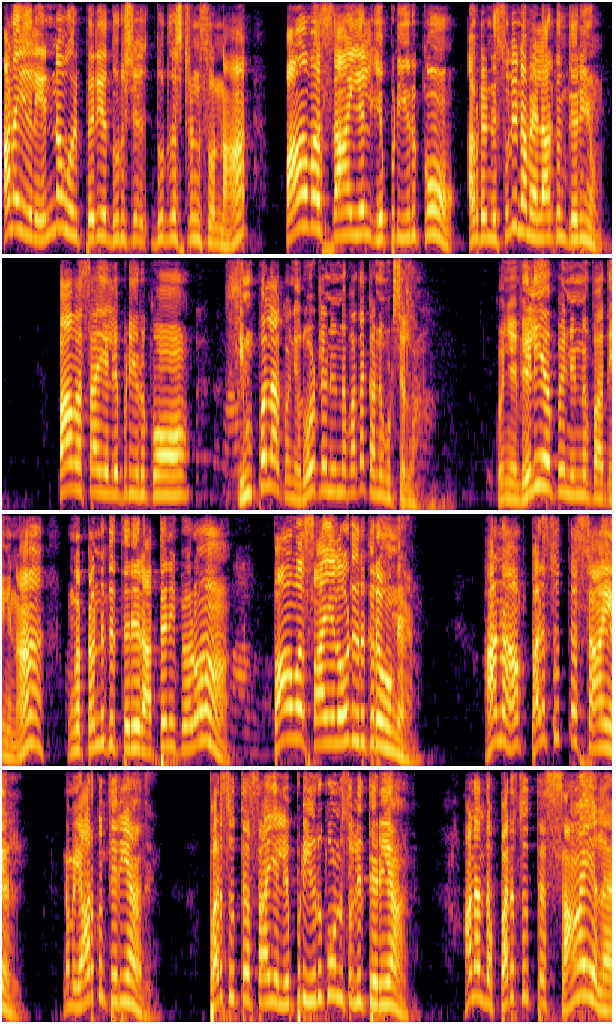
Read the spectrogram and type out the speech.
ஆனால் இதில் என்ன ஒரு பெரிய துருஷ துரதிருஷ்டம்னு சொன்னால் பாவ சாயல் எப்படி இருக்கும் அப்படின்னு சொல்லி நம்ம எல்லாருக்கும் தெரியும். பாவ சாயல் எப்படி இருக்கும்? சிம்பிளாக கொஞ்சம் ரோட்டில் நின்று பார்த்தா கண்டுபிடிச்சிடலாம். கொஞ்சம் வெளியே போய் நின்று பார்த்தீங்கன்னா உங்கள் கண்ணுக்கு தெரியிற அத்தனை பேரும் பாவ சாயலோடு இருக்கிறவங்க. ஆனால் பரிசுத்த சாயல் நம்ம யாருக்கும் தெரியாது. பரிசுத்த சாயல் எப்படி இருக்கும்னு சொல்லி தெரியாது. ஆனால் அந்த பரிசுத்த சாயலை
